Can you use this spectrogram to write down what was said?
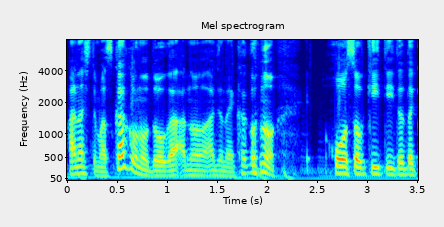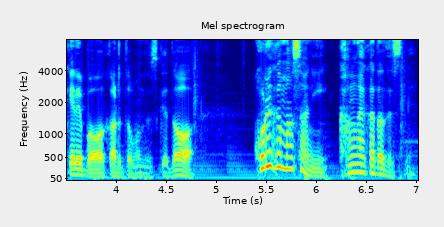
話してます。過去の動画、あの、あじゃない、過去の放送を聞いていただければわかると思うんですけど、これがまさに考え方ですね。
